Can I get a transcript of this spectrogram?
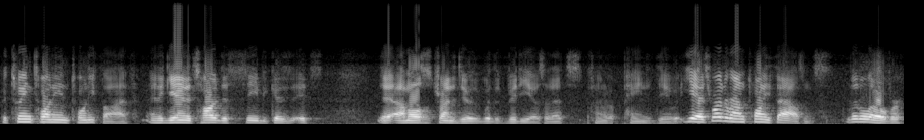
between 20 and 25. And again, it's hard to see because it's, yeah, I'm also trying to do it with a video, so that's kind of a pain to do. But yeah, it's right around 20 thousandths, a little over,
